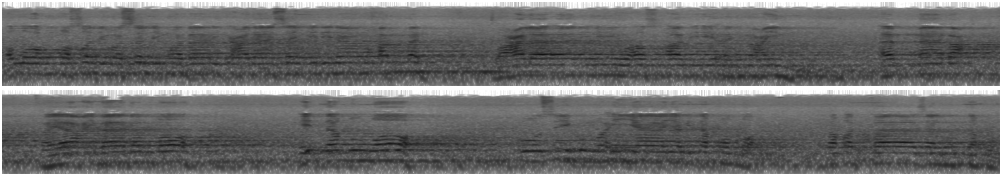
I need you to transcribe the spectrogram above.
اللهم صل وسلم وبارك على سيدنا محمد وعلى آله وأصحابه أجمعين. أما بعد فيا عباد الله اتقوا الله. أوصيكم وإياي بتقوى الله. فقد فاز المتقون.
